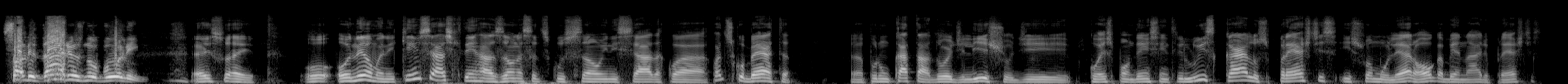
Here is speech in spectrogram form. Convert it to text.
solidários no bullying. É isso aí. O, o Neumann, quem você acha que tem razão nessa discussão iniciada com a, com a descoberta uh, por um catador de lixo de correspondência entre Luiz Carlos Prestes e sua mulher, Olga Benário Prestes,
